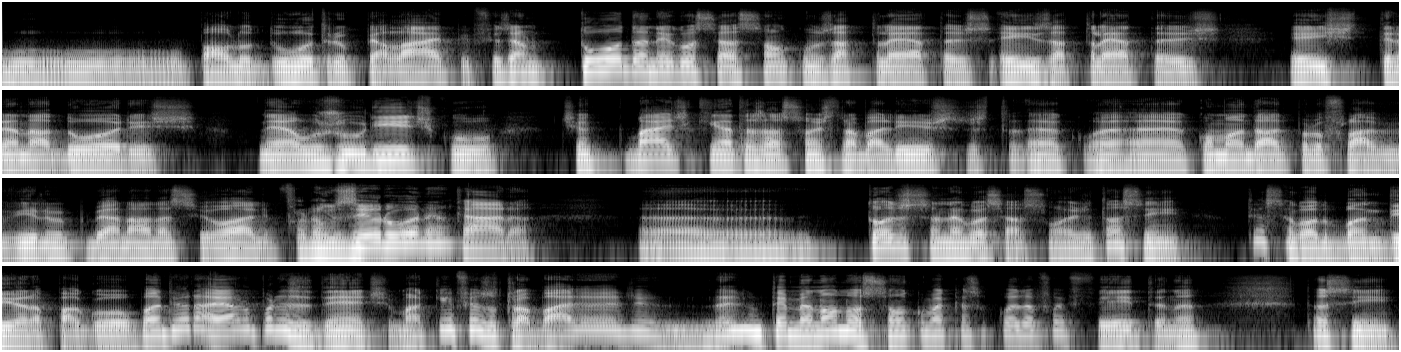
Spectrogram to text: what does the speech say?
o, Paulo Dutra e o Pelaipe fizeram toda a negociação com os atletas, ex-atletas, ex-treinadores. Né? O jurídico tinha mais de 500 ações trabalhistas, eh, eh, comandado pelo Flávio Villa e pelo Bernardo Acioli. O Flamengo zerou, né? Cara, eh, todas essas negociações. Então, assim, tem esse negócio do Bandeira pagou. O Bandeira era o presidente, mas quem fez o trabalho, ele, ele não tem a menor noção de como é que essa coisa foi feita, né? Então, assim,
